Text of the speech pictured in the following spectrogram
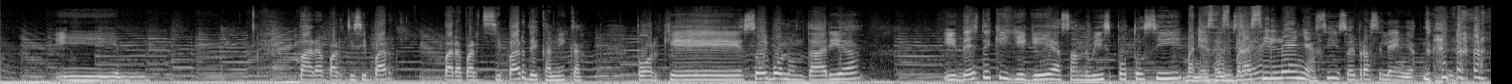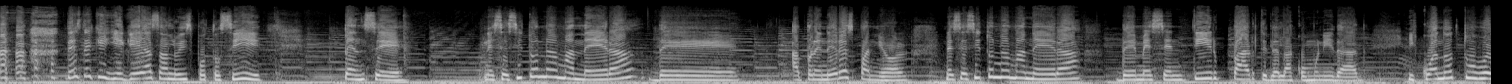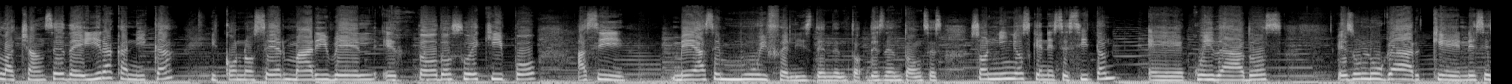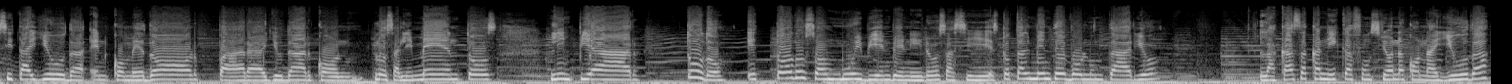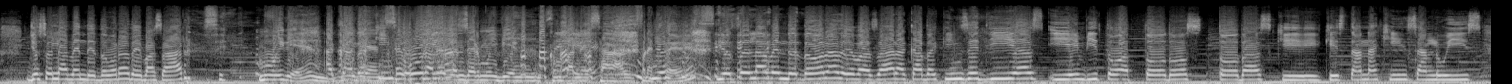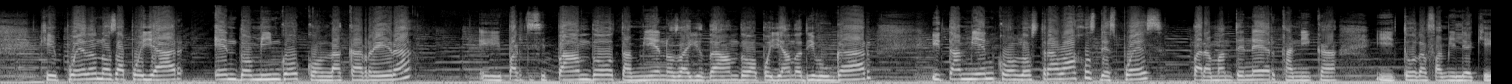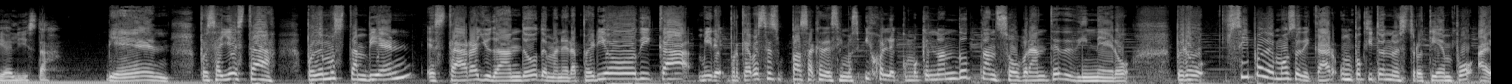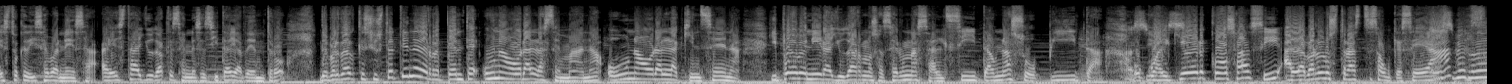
y para participar para participar de Canica, porque soy voluntaria y desde que llegué a San Luis Potosí... Vanessa es brasileña. Sí, soy brasileña. desde que llegué a San Luis Potosí, pensé, necesito una manera de aprender español, necesito una manera de me sentir parte de la comunidad. Y cuando tuve la chance de ir a Canica y conocer Maribel y todo su equipo, así me hace muy feliz desde, entonces. Son niños que necesitan eh, cuidados. Es un lugar que necesita ayuda en comedor para ayudar con los alimentos, limpiar, todo. Y todos son muy bienvenidos, así es totalmente voluntario la Casa Canica funciona con ayuda. Yo soy la vendedora de bazar. Sí. Muy bien. A cada bien. Segura de vender muy bien con Vanessa al frente. ¿eh? Yo, soy la vendedora de bazar a cada 15 días y invito a todos, todas que, que están aquí en San Luis que puedan nos apoyar en domingo con la carrera y participando, también nos ayudando, apoyando a divulgar y también con los trabajos después para mantener Canica y toda familia que allí está. Bien, pues ahí está. Podemos también estar ayudando de manera periódica. Mire, porque a veces pasa que decimos, híjole, como que no ando tan sobrante de dinero, pero sí podemos dedicar un poquito de nuestro tiempo a esto que dice Vanessa, a esta ayuda que se necesita ahí adentro. De verdad que si usted tiene de repente una hora a la semana o una hora a la quincena y puede venir a ayudarnos a hacer una salsita, una sopita o cualquier cosa, sí, a lavar los trastes aunque sea,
